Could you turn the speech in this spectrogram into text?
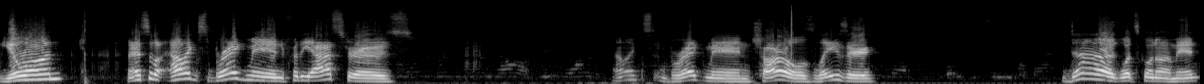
Yoan. Nice little Alex Bregman for the Astros. Alex Bregman. Charles Laser. Doug, what's going on, man?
